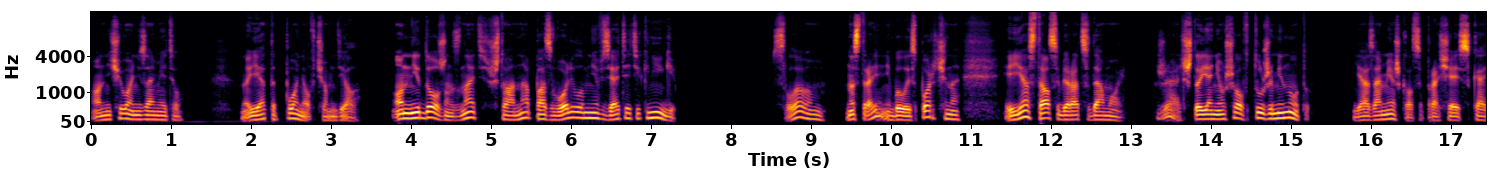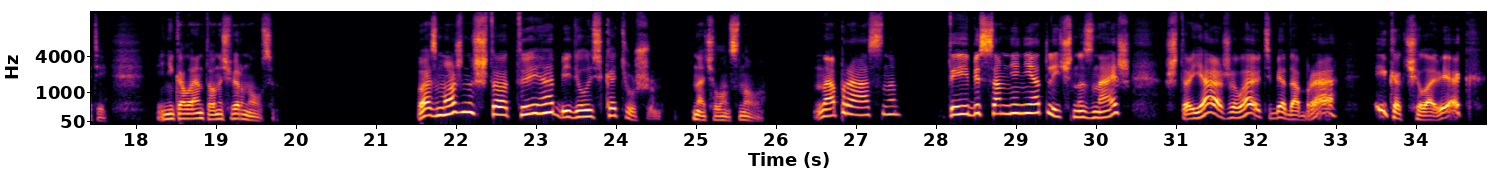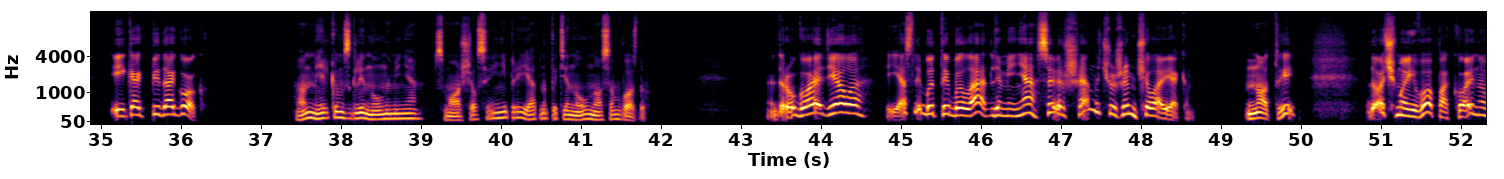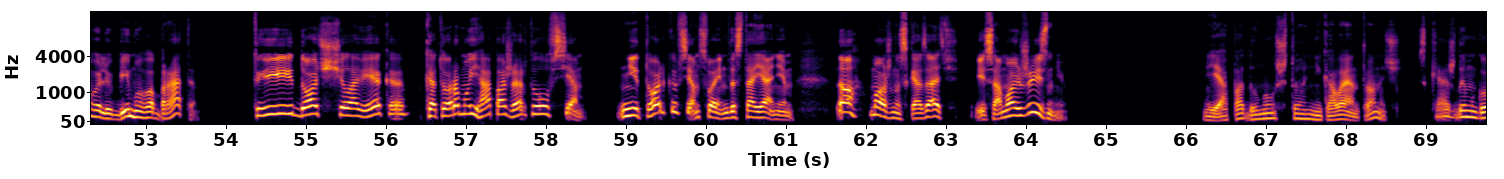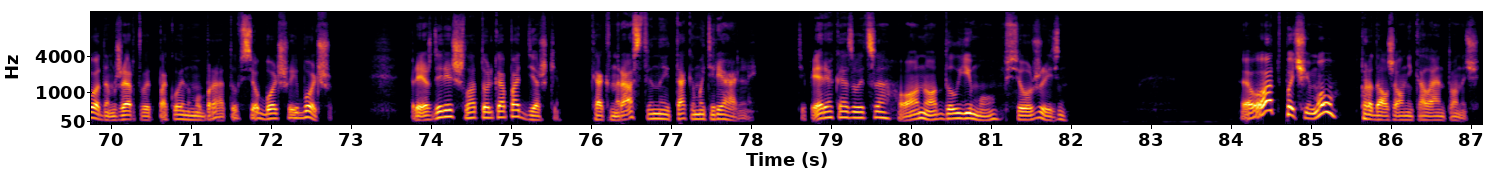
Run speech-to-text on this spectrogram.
Он ничего не заметил. Но я-то понял, в чем дело. Он не должен знать, что она позволила мне взять эти книги. Словом, настроение было испорчено, и я стал собираться домой. Жаль, что я не ушел в ту же минуту. Я замешкался, прощаясь с Катей, и Николай Антонович вернулся. «Возможно, что ты обиделась, Катюша», — начал он снова. «Напрасно. Ты, без сомнения, отлично знаешь, что я желаю тебе добра и как человек, и как педагог». Он мельком взглянул на меня, сморщился и неприятно потянул носом воздух. «Другое дело, если бы ты была для меня совершенно чужим человеком. Но ты дочь моего покойного любимого брата. Ты дочь человека, которому я пожертвовал всем. Не только всем своим достоянием, но, можно сказать, и самой жизнью. Я подумал, что Николай Антонович с каждым годом жертвует покойному брату все больше и больше. Прежде речь шла только о поддержке, как нравственной, так и материальной. Теперь, оказывается, он отдал ему всю жизнь. «Вот почему», — продолжал Николай Антонович,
